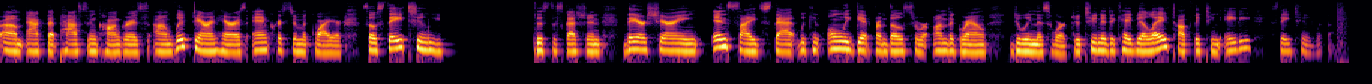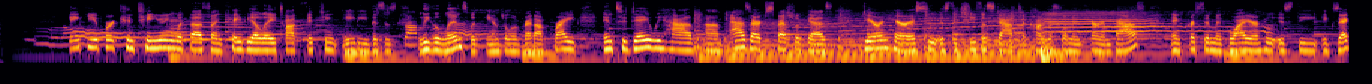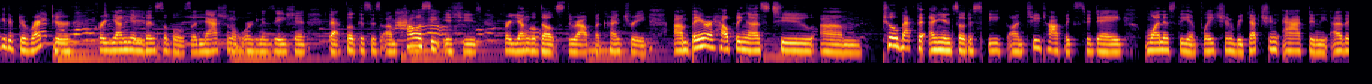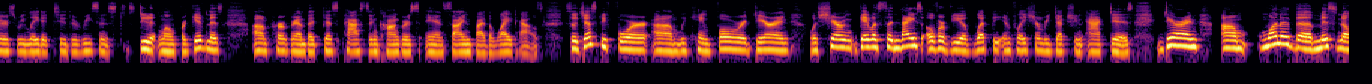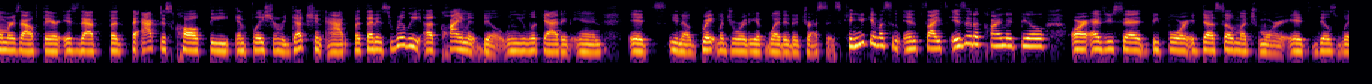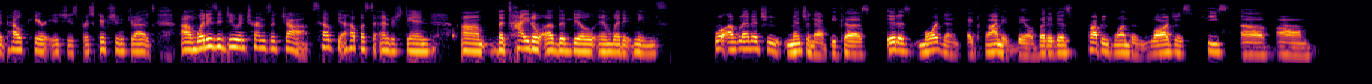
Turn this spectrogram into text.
um, Act that passed in Congress um, with Darryn Harris and Kristin McGuire. So stay tuned. You this discussion. They are sharing insights that we can only get from those who are on the ground doing this work. You're tuned into KBLA Talk 1580. Stay tuned with us. Thank you for continuing with us on KBLA Talk 1580. This is Legal Lens with Angela Reddock Wright. And today we have um, as our special guest Darryn Harris, who is the Chief of Staff to Congresswoman Karen Bass and Kristin McGuire, who is the executive director for Young Invincibles, a national organization that focuses on policy issues for young adults throughout the country. Um, they are helping us to um, peel back the onion, so to speak, on two topics today. One is the Inflation Reduction Act, and the other is related to the recent student loan forgiveness um, program that just passed in Congress and signed by the White House. So just before um, we came forward, Darryn was sharing, gave us a nice overview of what the Inflation Reduction Act is. Darryn, um, one of the misnomers out there is that the, the act is called the Inflation Reduction Act, but that is really climate bill when you look at it in its, you know, great majority of what it addresses. Can you give us some insights? Is it a climate bill? Or as you said before, it does so much more. It deals with healthcare issues, prescription drugs. Um, what does it do in terms of jobs? Help help us to understand um, the title of the bill and what it means. Well, I'm glad that you mentioned that because it is more than a climate bill, but it is probably one of the largest piece of um,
